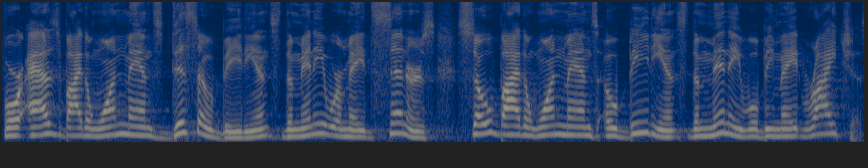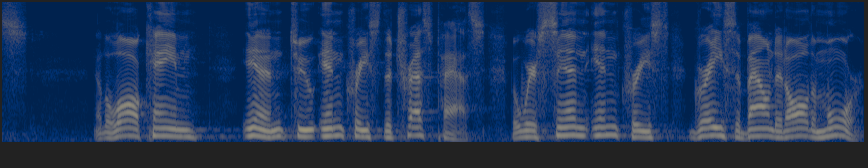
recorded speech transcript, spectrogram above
For as by the one man's disobedience the many were made sinners, so by the one man's obedience the many will be made righteous. Now, the law came in to increase the trespass. But where sin increased, grace abounded all the more,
